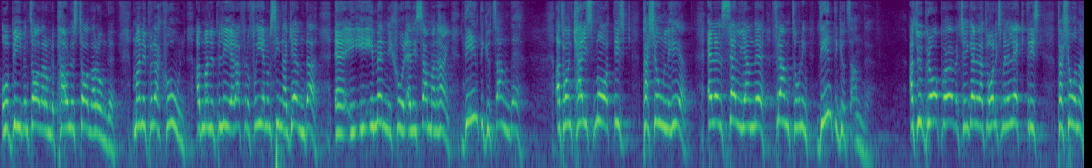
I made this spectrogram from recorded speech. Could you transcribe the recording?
Och Bibeln talar om det, Paulus talar om det. Manipulation, att manipulera för att få igenom sin agenda eh, i, i, i människor eller i sammanhang. Det är inte Guds ande. Att ha en karismatisk personlighet eller en säljande framtoning, det är inte Guds ande. Att du är bra på att övertyga eller att du har liksom en elektrisk persona.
